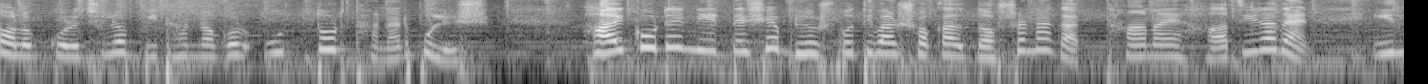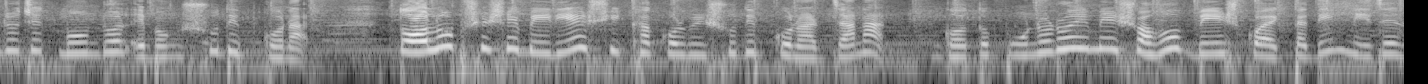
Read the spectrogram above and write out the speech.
তলব করেছিল বিধাননগর উত্তর থানার পুলিশ। হাইকোর্টের নির্দেশে বৃহস্পতিবার সকাল দশটা নাগাদ থানায় হাজিরা দেন ইন্দ্রজিৎ মণ্ডল এবং সুদীপ কোনার। তলব শেষে বেরিয়ে শিক্ষাকর্মী সুদীপ কোনার জানান, গত পনেরোই মে সহ বেশ কয়েকটা দিন নিজের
